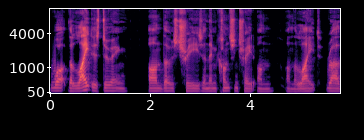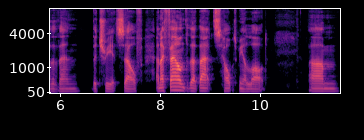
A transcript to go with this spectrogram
what the light is doing on those trees and then concentrate on on the light rather than the tree itself. And I found that that's helped me a lot. Um,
